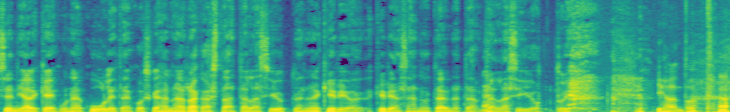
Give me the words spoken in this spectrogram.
sen jälkeen, kun hän kuuli tämän, koska hän rakastaa tällaisia juttuja. Hänen kirjo, kirjansa on täynnä tällaisia juttuja. Ihan totta.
